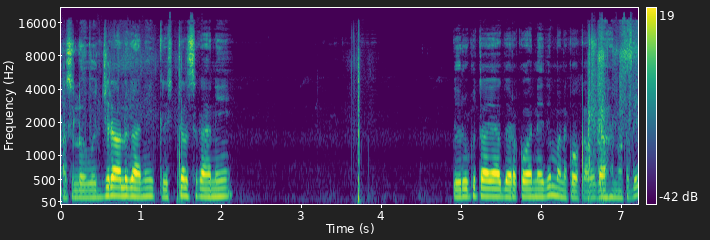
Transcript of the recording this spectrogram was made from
అసలు వజ్రాలు కానీ క్రిస్టల్స్ కానీ దొరుకుతాయా దొరకవు అనేది మనకు ఒక అవగాహన ఉంటుంది.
